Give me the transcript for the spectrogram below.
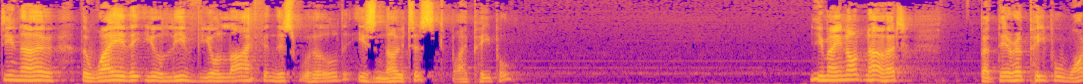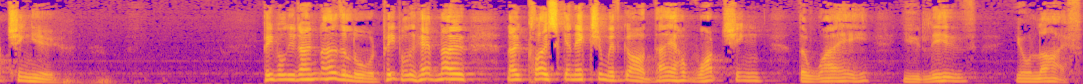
Do you know the way that you live your life in this world is noticed by people? You may not know it, but there are people watching you. People who don't know the Lord, people who have no, no close connection with God, they are watching the way you live your life.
